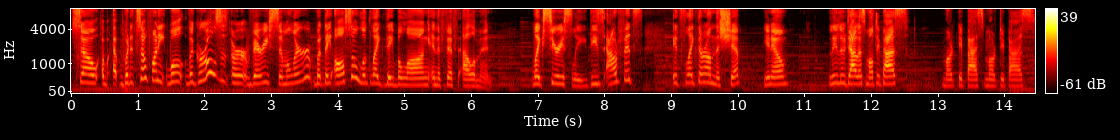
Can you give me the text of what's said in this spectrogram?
So, uh, but it's so funny. Well, the girls are very similar, but they also look like they belong in the Fifth Element. Like seriously, these outfits, it's like they're on the ship. You know, Leeloo Dallas multipass, multipass, multipass.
